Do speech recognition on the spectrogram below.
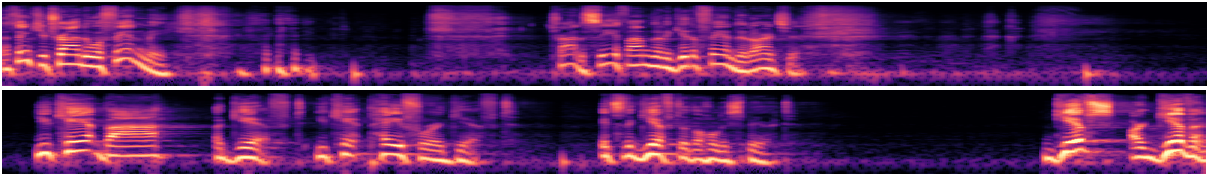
I think you're trying to offend me. trying to see if I'm going to get offended, aren't you? You can't buy a gift, you can't pay for a gift. It's the gift of the Holy Spirit. Gifts are given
